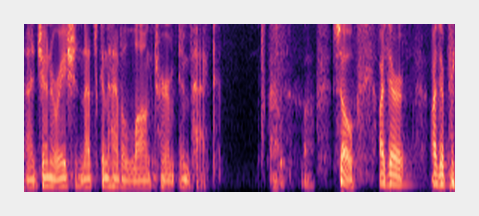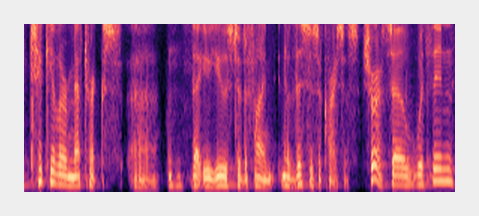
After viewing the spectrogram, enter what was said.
uh, generation, that's going to have a long term impact. So, wow. so, are there are there particular metrics uh, mm-hmm. that you use to define? You know, this is a crisis. Sure. So within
